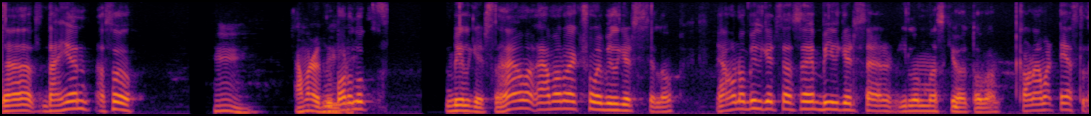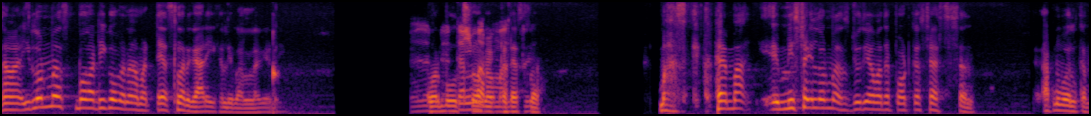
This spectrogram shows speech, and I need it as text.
আহ, নাহিয়ান আছো? হুম আমারও বড় লোক বিল গেটস আমারও এক সময় বিল গেটস ছিল। এখনও বিল গেটস আছে বিল গেটস আর ইলন মাস্ক কি হতো বা কারণ আমার টেসলা ইলন মাস্ক বলা ঠিক হবে না আমার টেসলার গাড়ি খালি ভালো লাগে। আমার বহুত শখ একটা টেসলা মাস্ক হ্যাঁ মিস্টার ইলন মাস্ক যদি আমাদের পডকাস্টে আসতেছেন আপনি ওয়েলকাম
